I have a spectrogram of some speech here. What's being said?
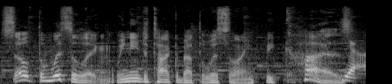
so the whistling. We need to talk about the whistling because Yeah.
